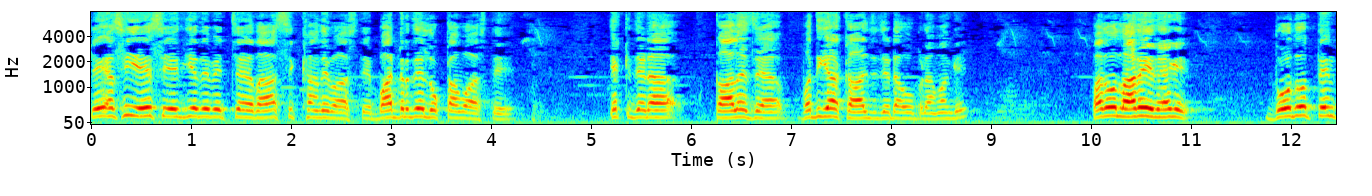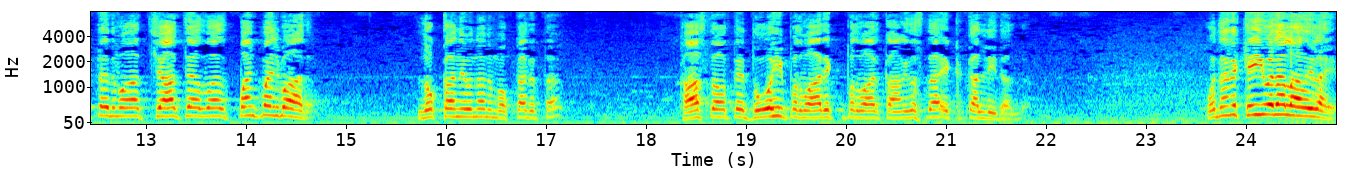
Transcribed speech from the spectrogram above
ਕਿ ਅਸੀਂ ਇਸ ਏਰੀਆ ਦੇ ਵਿੱਚ ਰਾਜ ਸਿੱਖਾਂ ਦੇ ਵਾਸਤੇ, ਬਾਰਡਰ ਦੇ ਲੋਕਾਂ ਵਾਸਤੇ ਇੱਕ ਜਿਹੜਾ ਕਾਲਜ ਆ, ਵਧੀਆ ਕਾਲਜ ਜਿਹੜਾ ਉਹ ਬਣਾਵਾਂਗੇ। ਪਰ ਉਹ ਲਾਰੇ ਰਹਿ ਗਏ। ਦੋ ਦੋ, ਤਿੰਨ ਤਿੰਨ ਵਾਰ, ਚਾਰ ਚਾਰ ਵਾਰ, ਪੰਜ ਪੰਜ ਵਾਰ ਲੋਕਾਂ ਨੇ ਉਹਨਾਂ ਨੂੰ ਮੌਕਾ ਦਿੱਤਾ। ਖਾਸ ਤੌਰ ਤੇ ਦੋ ਹੀ ਪਰਿਵਾਰ, ਇੱਕ ਪਰਿਵਾਰ ਕਾਂਗਰਸ ਦਾ, ਇੱਕ ਅਕਾਲੀ ਦਲ ਦਾ। ਉਹਨਾਂ ਨੇ ਕਈ ਵਾਰ ਲਾਰੇ ਲਾਏ।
